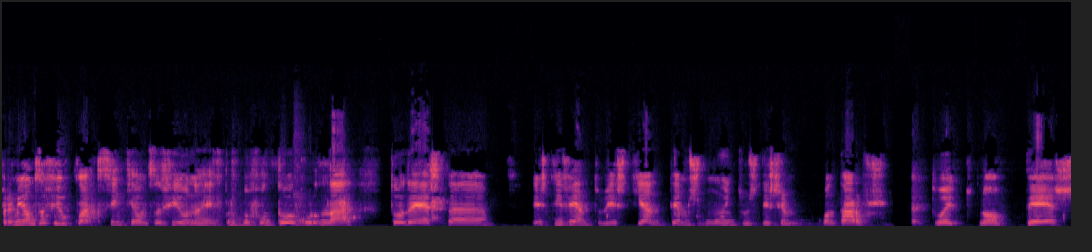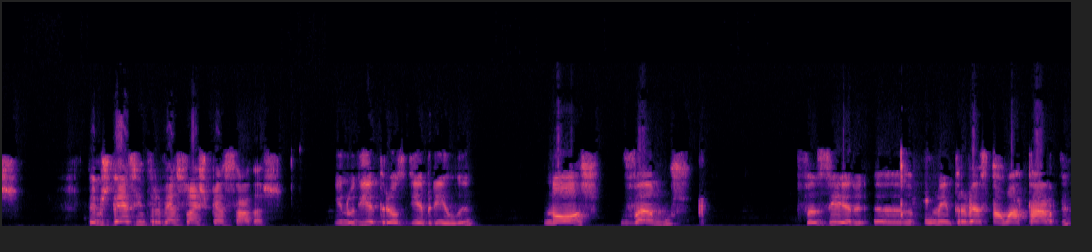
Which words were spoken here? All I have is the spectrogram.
Para mim é um desafio, claro que sim, que é um desafio, não é? Porque no fundo estou a coordenar todo esta, este evento. Este ano temos muitos, deixem-me contar-vos. 7, 8, 9, 10. Temos 10 intervenções pensadas. E no dia 13 de abril, nós vamos fazer uh, uma intervenção à tarde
